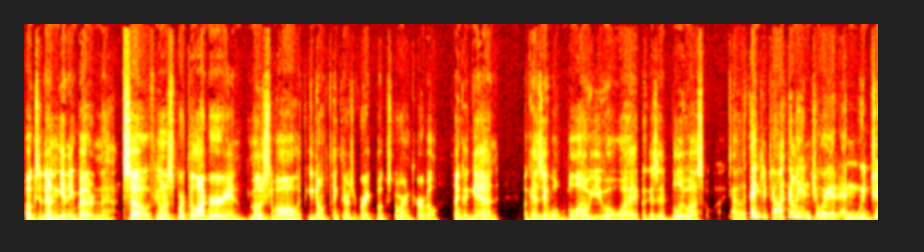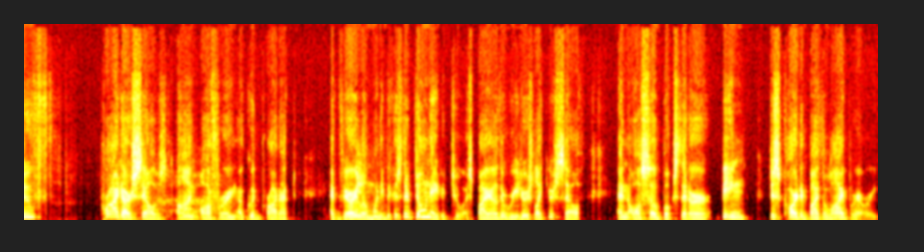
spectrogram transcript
Folks, it doesn't get any better than that. So if you want to support the library, and most of all, if you don't think there's a great bookstore in Kerrville, think again because it will blow you away because it blew us away. Oh, thank you, Tom. I really enjoy it. And we do pride ourselves on offering a good product at very low money because they're donated to us by other readers like yourself and also books that are being discarded by the library.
